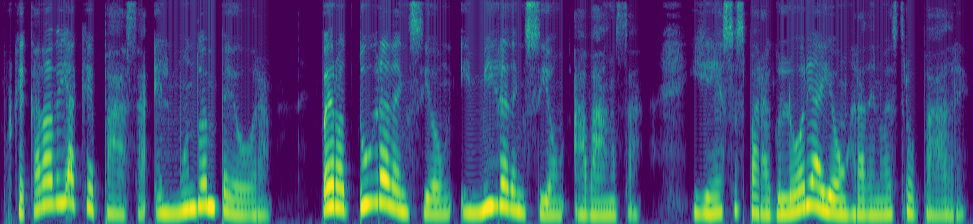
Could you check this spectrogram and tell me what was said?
porque cada día que pasa el mundo empeora, pero tu redención y mi redención avanza, y eso es para gloria y honra de nuestro Padre.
